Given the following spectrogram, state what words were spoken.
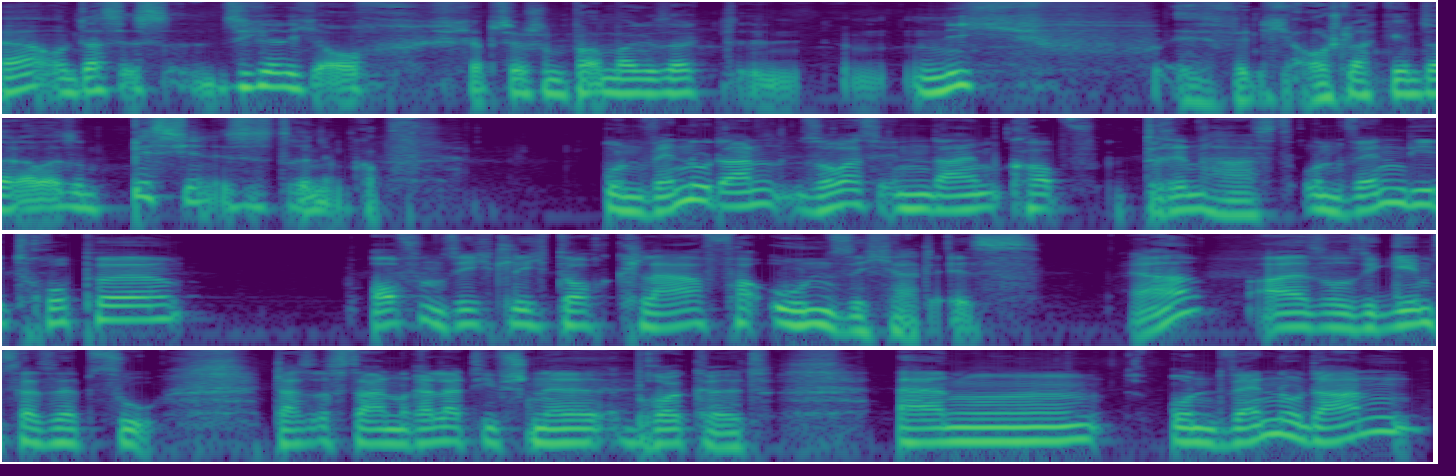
Ja, und das ist sicherlich auch, ich habe es ja schon ein paar Mal gesagt, äh, nicht, es wird nicht ausschlaggebend sein, aber so ein bisschen ist es drin im Kopf. Und wenn du dann sowas in deinem Kopf drin hast und wenn die Truppe offensichtlich doch klar verunsichert ist, ja, also sie geben es ja selbst zu, dass es dann relativ schnell bröckelt. Ähm, und wenn du dann,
